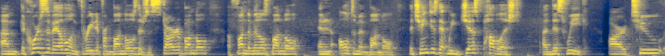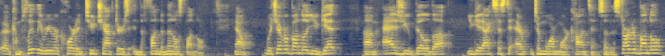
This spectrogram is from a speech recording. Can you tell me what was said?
Um, the course is available in three different bundles. There's a starter bundle, a fundamentals bundle, and an ultimate bundle. The changes that we just published uh, this week are two uh, completely re-recorded two chapters in the fundamentals bundle. Now, whichever bundle you get, um, as you build up, you get access to ev- to more and more content. So the starter bundle,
